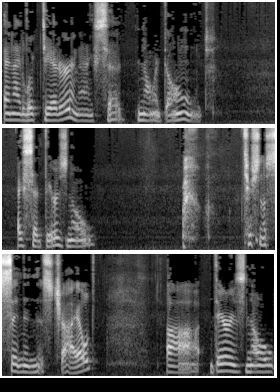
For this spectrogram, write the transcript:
And I looked at her and I said, No, I don't. I said, There's no. There's no sin in this child. Uh, there is no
